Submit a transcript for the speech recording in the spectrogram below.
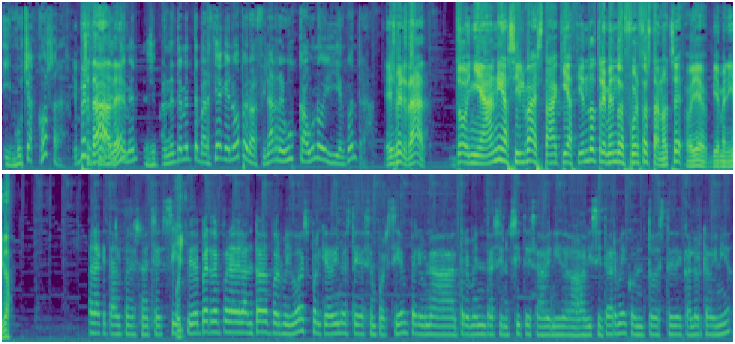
Y muchas cosas. Es verdad, ¿eh? Sorprendentemente, sorprendentemente parecía que no, pero al final rebusca uno y encuentra. Es verdad. Doña Ania Silva está aquí haciendo tremendo esfuerzo esta noche. Oye, bienvenida. Hola, ¿qué tal? Buenas noches. Sí, Oye. pido perdón por adelantado por mi voz porque hoy no estoy al 100%, pero una tremenda sinusitis ha venido a visitarme con todo este de calor que ha venido.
